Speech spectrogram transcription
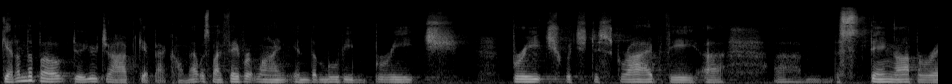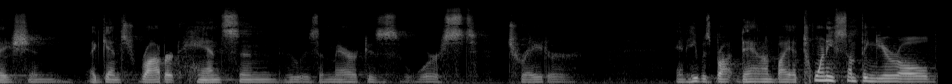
Get on the boat, do your job, get back home. That was my favorite line in the movie Breach. Breach, which described the, uh, um, the sting operation against Robert Hanssen, who was America's worst traitor. And he was brought down by a 20 something year old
